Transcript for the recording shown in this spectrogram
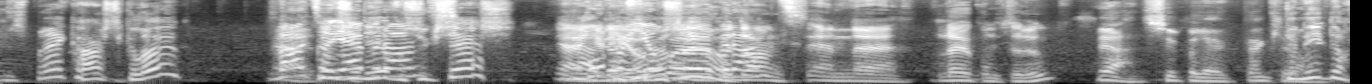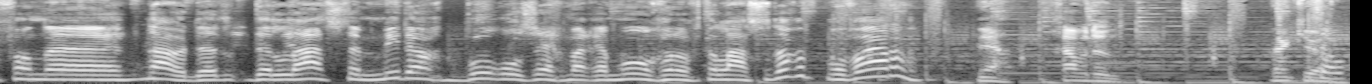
gesprek. Hartstikke leuk. Wouter, Ik jij heel veel bedankt. succes. Ja, Ja, jullie ook jongens, eh, bedankt. bedankt en eh, leuk om te doen. Ja, superleuk. Dankjewel. Geniet nog van eh, nou, de, de laatste middagborrel, zeg maar, en morgen nog de laatste dag op Provada. Ja, Gaan we doen. dankjewel. Top.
